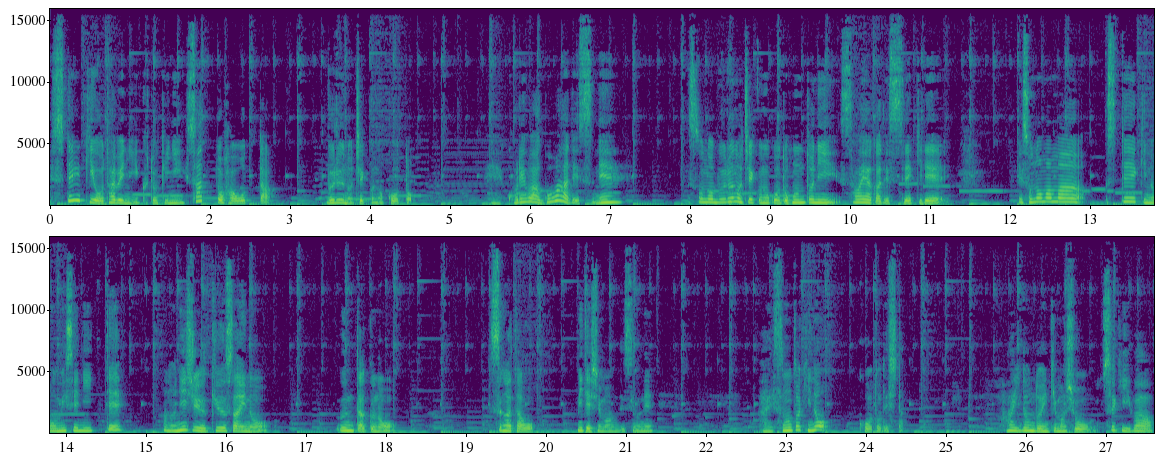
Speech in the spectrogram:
ステーキを食べに行くときにさっと羽織ったブルーのチェックのコート。えー、これはゴアですね。そのブルーのチェックのコート本当に爽やかで素敵で、で、そのままステーキのお店に行って、あの29歳のうんたくの姿を見てしまうんですよね。はい、その時のコートでした。はい、どんどん行きましょう。次は、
